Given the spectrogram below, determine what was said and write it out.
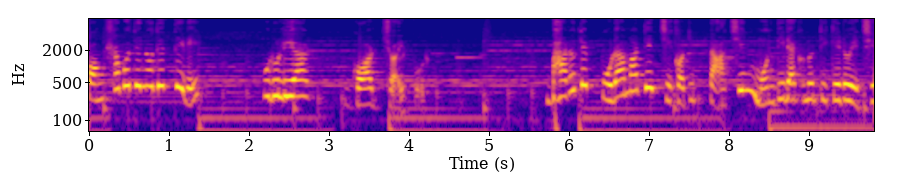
কংসাবতী নদীর তীরে পুরুলিয়ার গড় জয়পুর। ভারতে পোড়ামাটির যে কটি প্রাচীন মন্দির এখনও টিকে রয়েছে।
